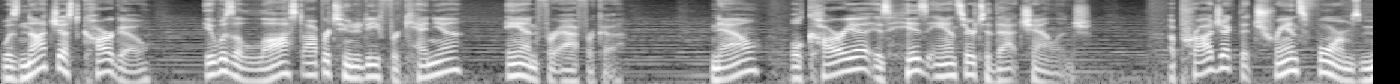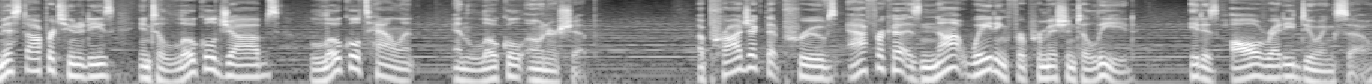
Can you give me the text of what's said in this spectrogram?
was not just cargo, it was a lost opportunity for Kenya and for Africa. Now, Olkaria is his answer to that challenge. A project that transforms missed opportunities into local jobs, local talent, and local ownership. A project that proves Africa is not waiting for permission to lead, it is already doing so.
